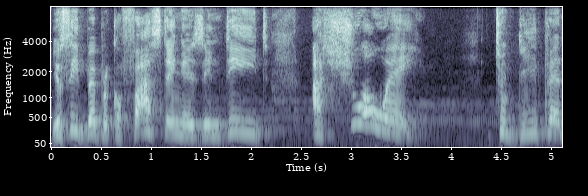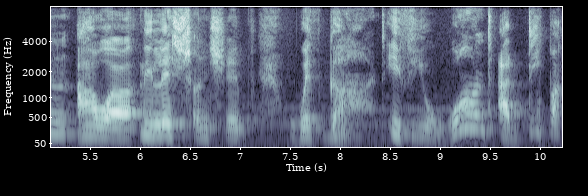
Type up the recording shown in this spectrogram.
You see, biblical fasting is indeed a sure way to deepen our relationship with God. If you want a deeper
